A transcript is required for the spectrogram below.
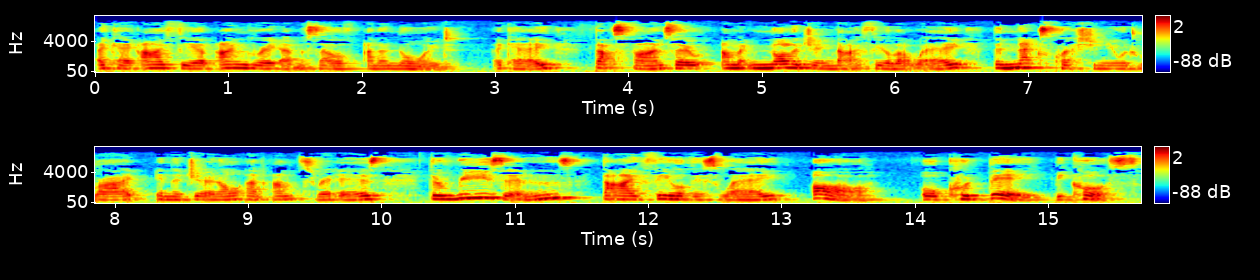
okay I feel angry at myself and annoyed okay that's fine so I'm acknowledging that I feel that way the next question you would write in the journal and answer it is the reasons that I feel this way are or could be because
